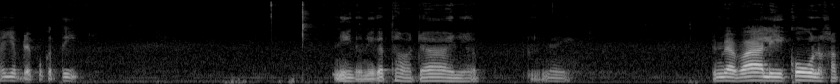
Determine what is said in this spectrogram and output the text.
ขยับได้ปกติ นี่ตรงนี้ก็ถอดได้นี่ครับนี่เป็นแบบว่าเลโก้นะครับ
